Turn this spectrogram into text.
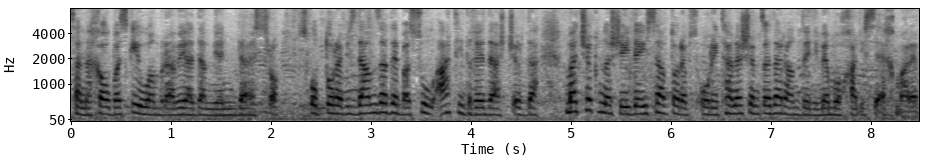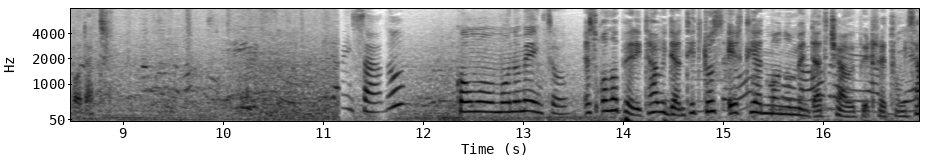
სანახაობას კი უამრავი ადამიანი დაესწრო. სკულპტურების დამზადება სულ 10 დღე დასჭირდა. მათ შექმნაში იდეის ავტორებს ორი თანაშემწე და რამდენიმე მოხალისე ეხმარებოდათ. pensado como monumento. ეს ყველაფერი თავიდან თითქოს ერთიან მონუმენტად ჩავიფიქრე, თუმცა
